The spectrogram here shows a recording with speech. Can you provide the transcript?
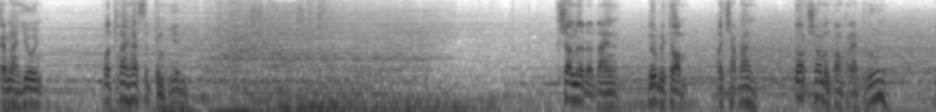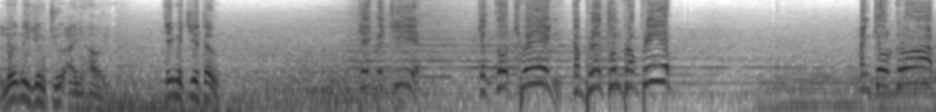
កន្លះយន្តបត់ថយ50ជំហានខ្យល់នៅដដែលលោកមិនតំឲ្យឆាប់ឡើងតោះខ្យល់មិនតំប្រែប្រួលលើកនេះយើងជឿអីហើយចេញមកជាទៅចេញបញ្ជាចង្កូតឆ្វេងកំភ្លើងធំប្រកព្រៀប បញ្ចូលគ្រាប់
